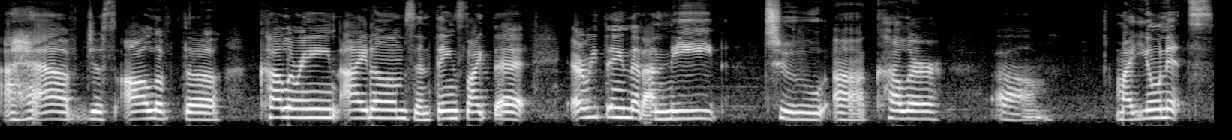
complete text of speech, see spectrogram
I have just all of the coloring items and things like that. Everything that I need to uh, color um, my units.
